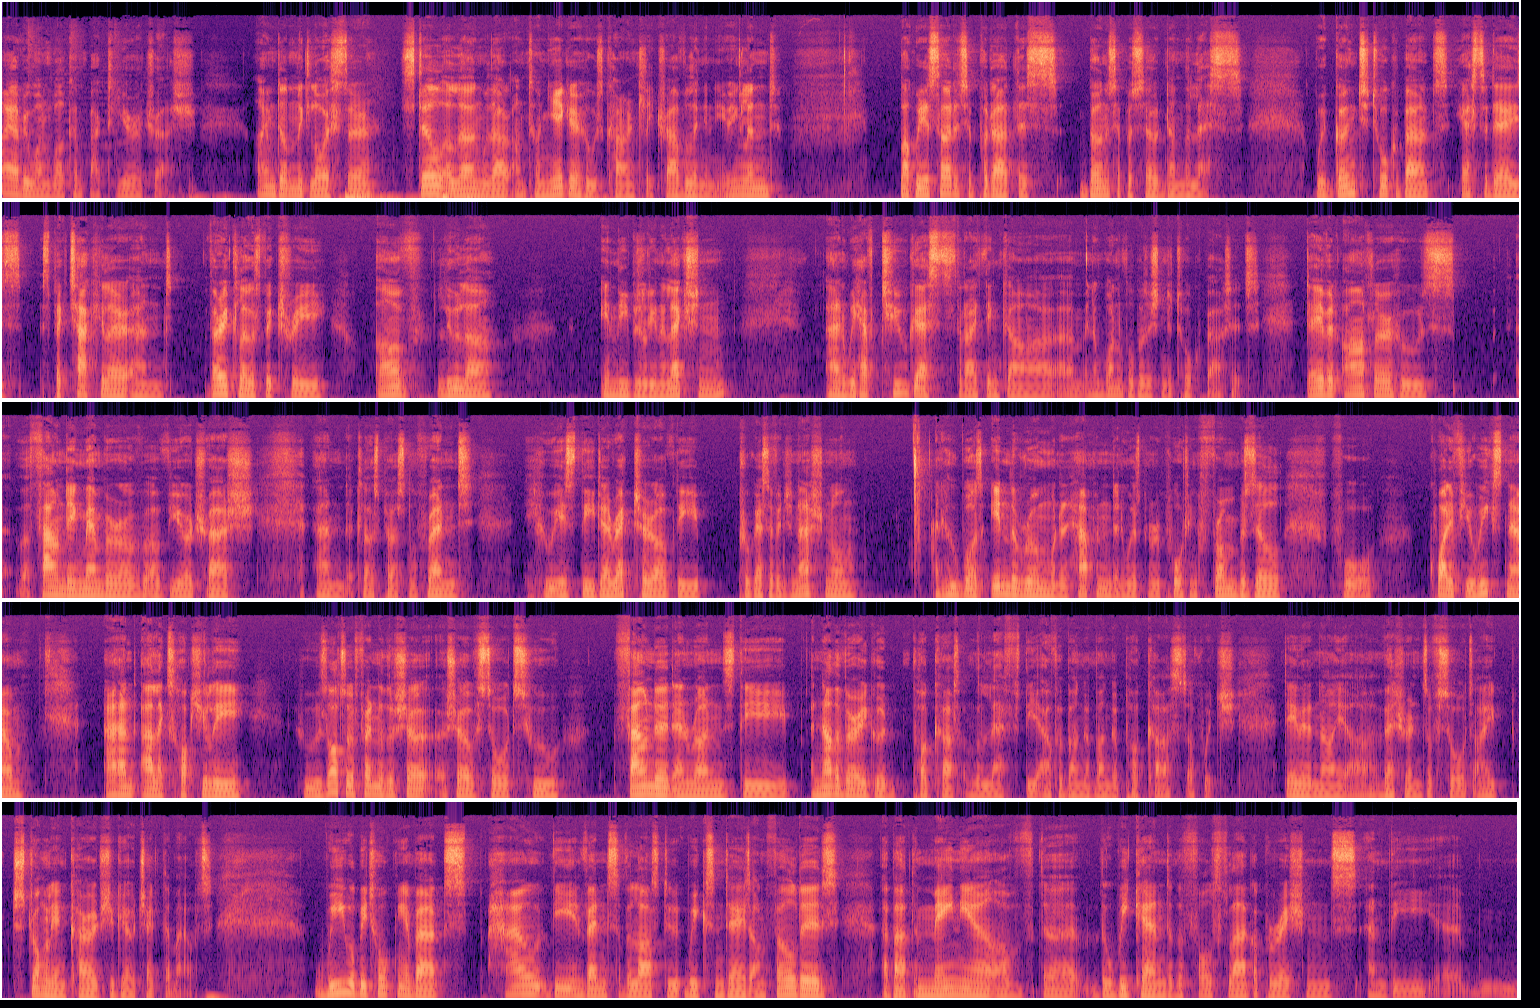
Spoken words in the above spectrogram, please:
Hi everyone, welcome back to Eurotrash. I'm Dominik Leusder, still alone without Anton Jäger, who's currently traveling in New England. But we decided to put out this bonus episode nonetheless. We're going to talk about yesterday's spectacular and very close victory of Lula in the Brazilian election. And we have two guests that I think are um, in a wonderful position to talk about it. David Adler, who's a founding member of, of Eurotrash and a close personal friend, who is the director of the Progressive International and who was in the room when it happened and who has been reporting from Brazil for quite a few weeks now, and Alex Hochuli, who is also a friend of the show, a show of sorts, who founded and runs the another very good podcast on the left, the Aufhebunga Bunga podcast, of which David and I are veterans of sort. I strongly encourage you go check them out. We will be talking about how the events of the last weeks and days unfolded, about the mania of the the weekend and the false flag operations and the uh,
